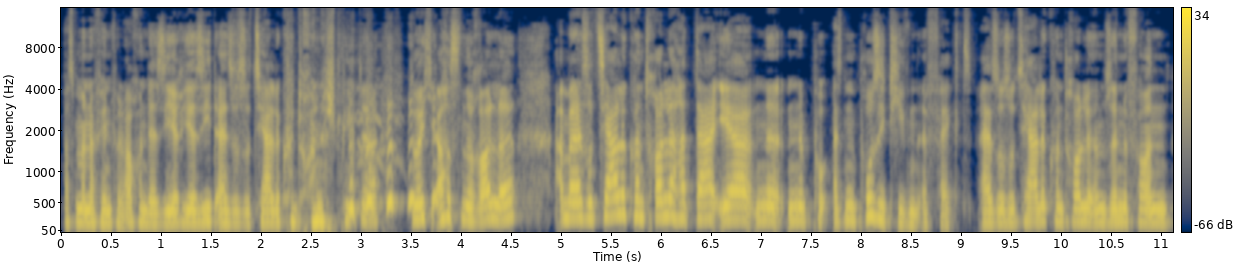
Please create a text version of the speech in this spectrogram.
was man auf jeden Fall auch in der Serie sieht. Also soziale Kontrolle spielt da durchaus eine Rolle. Aber soziale Kontrolle hat da eher eine, eine, also einen positiven Effekt. Also soziale Kontrolle im Sinne von,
